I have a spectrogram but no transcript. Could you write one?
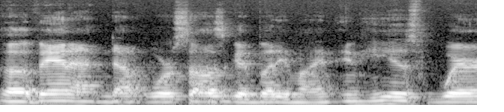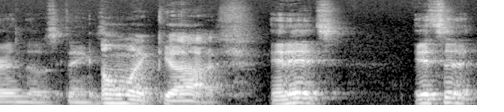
uh, Van Atten down at Warsaw is a good buddy of mine, and he is wearing those things. Oh my gosh. And it's it's an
